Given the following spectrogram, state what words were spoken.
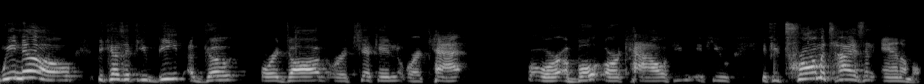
We know because if you beat a goat or a dog or a chicken or a cat or a bull or a cow, if you if you if you traumatize an animal,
